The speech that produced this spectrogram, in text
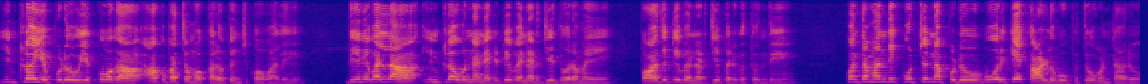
ఇంట్లో ఎప్పుడూ ఎక్కువగా ఆకుపచ్చ మొక్కలు పెంచుకోవాలి. దీనివల్ల ఇంట్లో ఉన్న నెగిటివ్ ఎనర్జీ దూరమై పాజిటివ్ ఎనర్జీ పెరుగుతుంది. కొంతమంది కూర్చున్నప్పుడు ఊరికే కాళ్ళు ఊపుతూ ఉంటారు.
